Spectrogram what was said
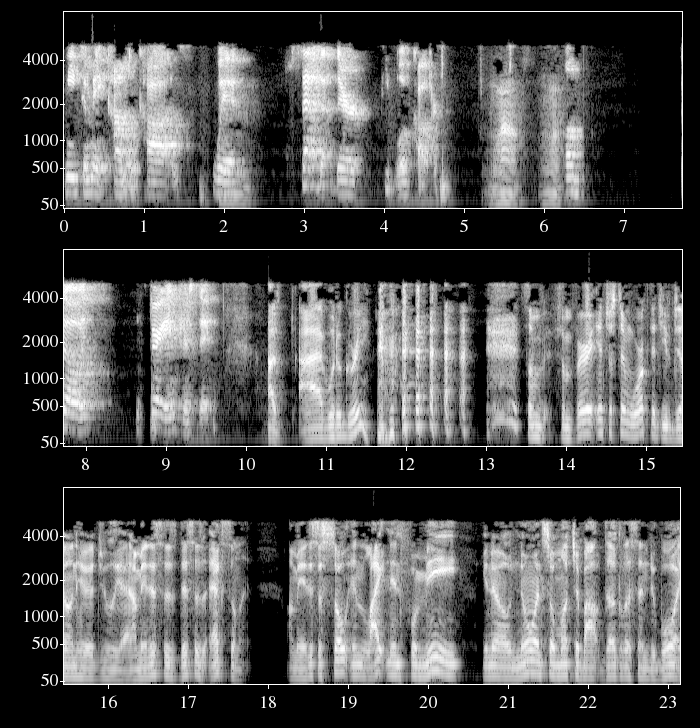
need to make common cause with mm. that they're people of color. Wow. Wow. Um, so it's it's very interesting. I I would agree. some some very interesting work that you've done here, Juliet. I mean, this is this is excellent. I mean, this is so enlightening for me you know, knowing so much about Douglass and Du Bois,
